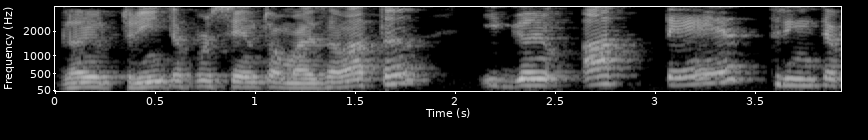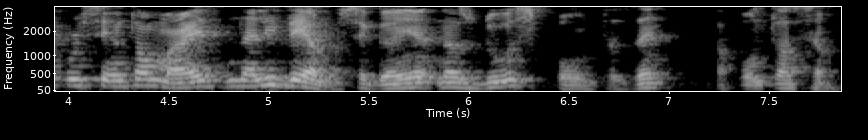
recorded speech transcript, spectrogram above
Ganho 30% a mais na Latam e ganho até 30% a mais na Livelo. Você ganha nas duas pontas, né? A pontuação.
